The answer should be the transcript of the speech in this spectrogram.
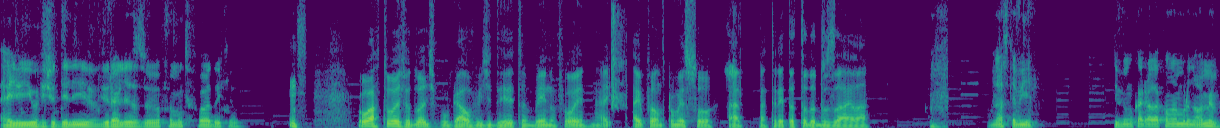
Aí o vídeo dele viralizou, foi muito foda aquilo. O Arthur ajudou a divulgar o vídeo dele também, não foi? Aí, aí pronto, começou a, a treta toda do Zay lá. Nossa, teve. Teve um cara lá que eu não lembro o nome.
